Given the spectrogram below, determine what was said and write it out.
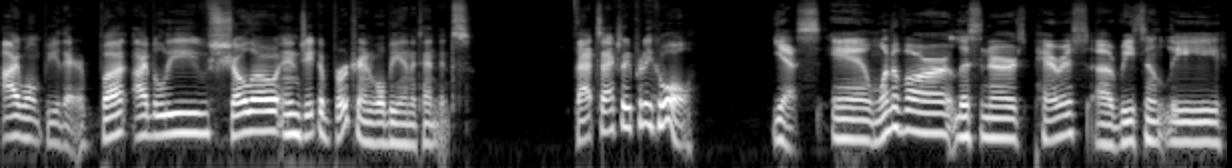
I won't be there, but I believe Xolo and Jacob Bertrand will be in attendance. That's actually pretty cool. Yes, and one of our listeners, Paris, uh, recently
